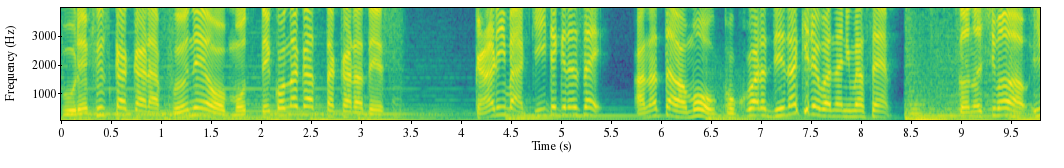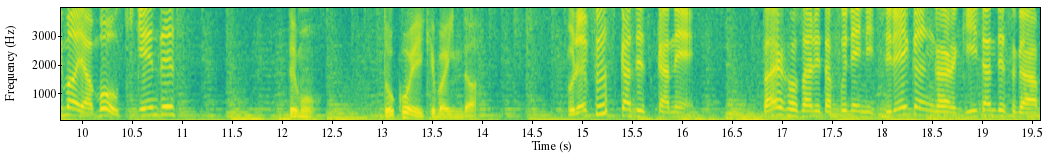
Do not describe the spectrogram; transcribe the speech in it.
ブレフスカから船を持ってこなかったからです。ガリバー聞いてください。あなたはもうここから出なければなりません。この島は今やもう危険です。でもどこへ行けばいいんだ？ブレフスカですかね。逮捕された船に司令官から聞いたんですが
